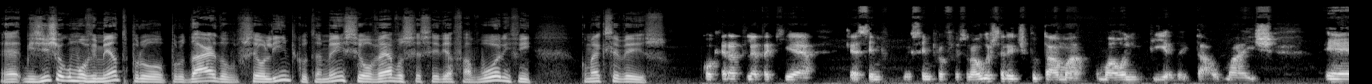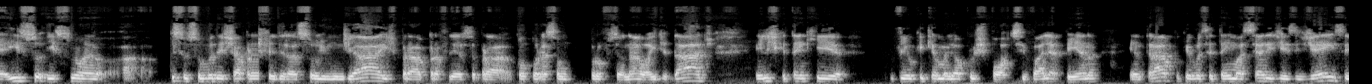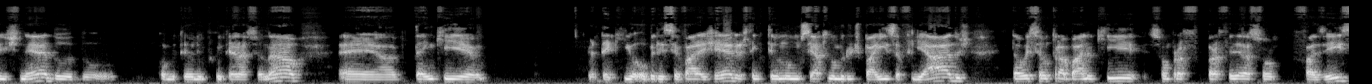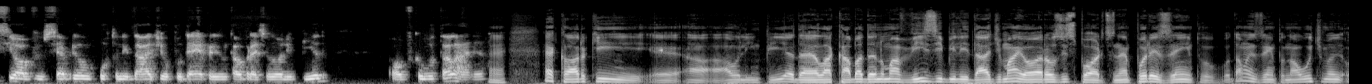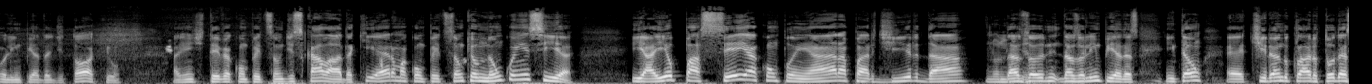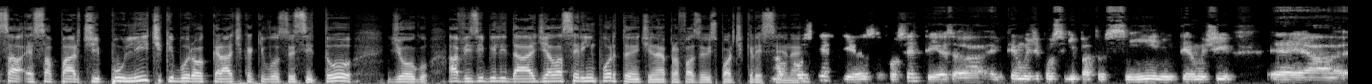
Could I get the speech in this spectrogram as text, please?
É, existe algum movimento para o dardo ser olímpico também? Se houver, você seria a favor? Enfim, como é que você vê isso? Qualquer atleta que é, que é sempre, sempre profissional gostaria de disputar uma, uma Olimpíada e tal, mas é, isso, isso não é. Isso eu vou deixar para as federações mundiais, para a corporação profissional aí de dados, eles que têm que ver o que, que é melhor para o esporte, se vale a pena entrar, porque você tem uma série de exigências né, do, do Comitê Olímpico Internacional, é, tem que tem que obedecer várias regras, tem que ter um certo número de países afiliados. Então esse é um trabalho que são para a federação fazer e se óbvio se abrir uma oportunidade eu puder representar o Brasil na Olimpíada, óbvio que eu vou estar lá, né? É, é claro que é, a, a, Olimpíada ela acaba dando uma visibilidade maior aos esportes, né? Por exemplo, vou dar um exemplo, na última Olimpíada de Tóquio, a gente teve a competição de escalada, que era uma competição que eu não conhecia. E aí eu passei a acompanhar a partir da das, das Olimpíadas. Então, é, tirando, claro, toda essa, essa parte política e burocrática que você citou, Diogo, a visibilidade ela seria importante, né, para fazer o esporte crescer, ah, né? Com certeza, com certeza. Em termos de conseguir patrocínio, em termos de, é,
